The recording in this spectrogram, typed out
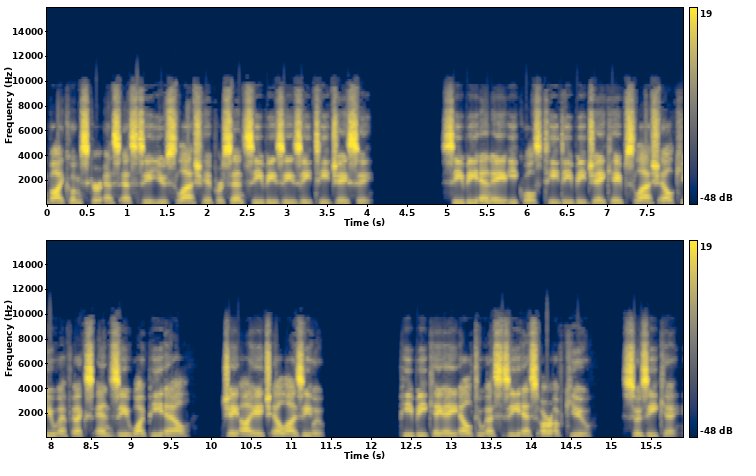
By Kumsker SSZU slash hi percent CVZZTJC. CVNA equals TDBJ cape slash LQFX and ZYPL, JIHLIZU. PBKAL to SZSR of Q, so ZK.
